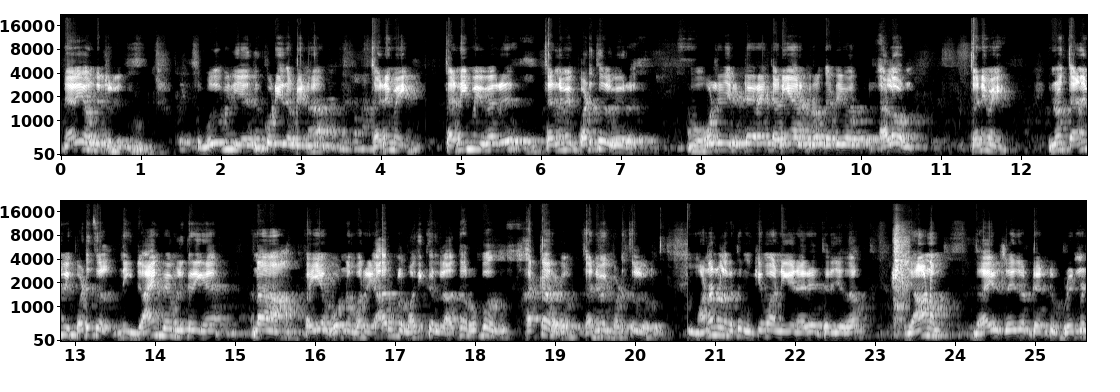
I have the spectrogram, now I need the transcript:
நிறைய வந்துட்டு இருக்கு. முதுமை எது கொடியது அப்படின்னா தனிமை. தனிமை வேறு தனிமைப்படுத்துதல் வேறு. நம்ம ஓல்டேஜ் ரிட்டையர் ஆகி தனியாக இருக்கிறோம் தனி அலோன் தனிமை. இன்னும் தனிமைப்படுத்தல் நீங்கள் ஜாயின்ட் ஃபேமிலி இருக்கிறீங்க நான் பையன் பொண்ணு வரும் யாரும் உங்களை மதிக்கிறது இல்லை. அதுதான் ரொம்ப கரெக்டாக இருக்கும். தனிமைப்படுத்தல் மனநலங்கிறது முக்கியமாக நீங்கள் நிறைய தெரிஞ்சதான் தியானம். தயவு செய்து டென் டு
